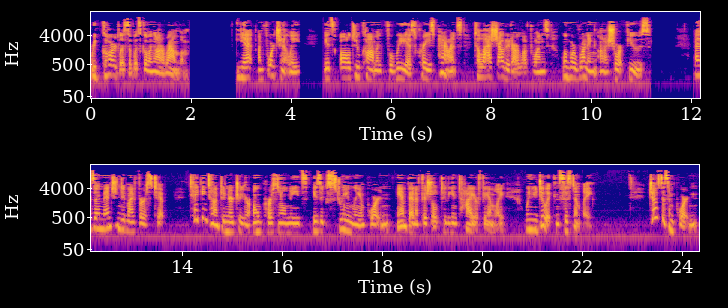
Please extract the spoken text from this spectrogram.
regardless of what's going on around them. Yet, unfortunately, it's all too common for we as crazed parents to lash out at our loved ones when we're running on a short fuse. As I mentioned in my first tip, taking time to nurture your own personal needs is extremely important and beneficial to the entire family when you do it consistently. Just as important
